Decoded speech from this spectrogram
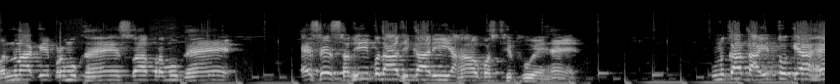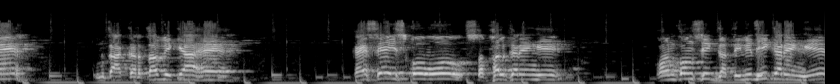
वंदना के प्रमुख हैं सह प्रमुख हैं। ऐसे सभी पदाधिकारी यहाँ उपस्थित हुए हैं। उनका दायित्व तो क्या है? उनका कर्तव्य क्या है? कैसे इसको वो सफल करेंगे? कौन कौन सी गतिविधि करेंगे?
